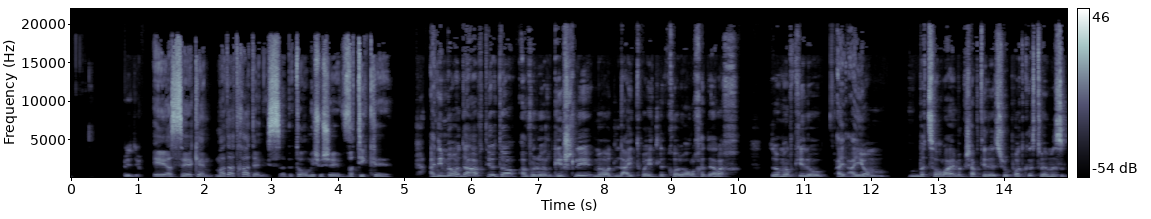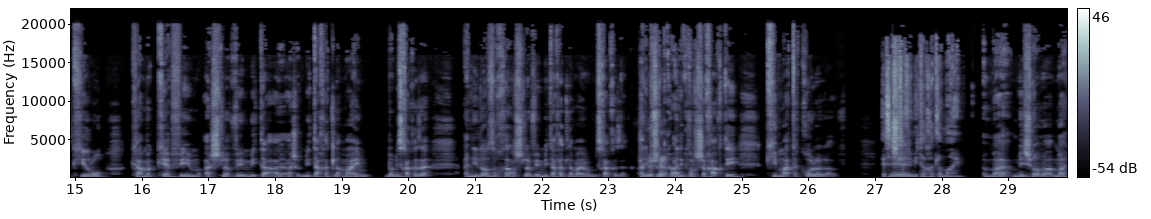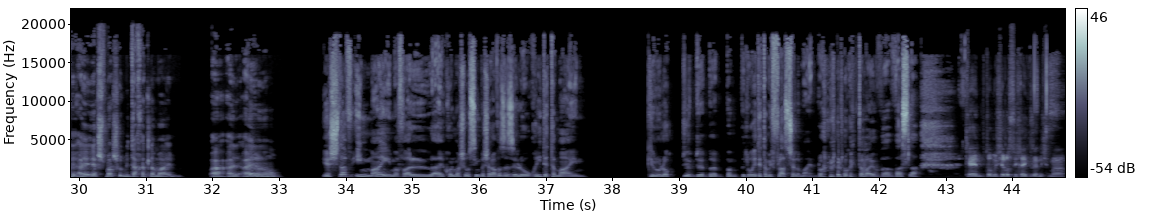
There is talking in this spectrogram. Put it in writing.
בדיוק. אז כן מה דעתך דניס בתור מישהו שוותיק אני מאוד אהבתי אותו אבל הוא הרגיש לי מאוד lightweight לכל אורך הדרך. זה אומר כאילו היום בצהריים הקשבתי לאיזשהו פודקאסט והם הזכירו כמה כיפים השלבים מת... מתחת למים במשחק הזה אני לא זוכר שלבים מתחת למים במשחק הזה אני פשוט אני כבר שכחתי כמעט הכל עליו. איזה שלבים מתחת למים? מה מישהו אמר מה יש משהו מתחת למים. I, I don't know. יש שלב עם מים אבל כל מה שעושים בשלב הזה זה להוריד את המים. כאילו לא להוריד את המפלס של המים לא להוריד את המים באסלה. כן בתור מי שלא שיחק זה נשמע.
